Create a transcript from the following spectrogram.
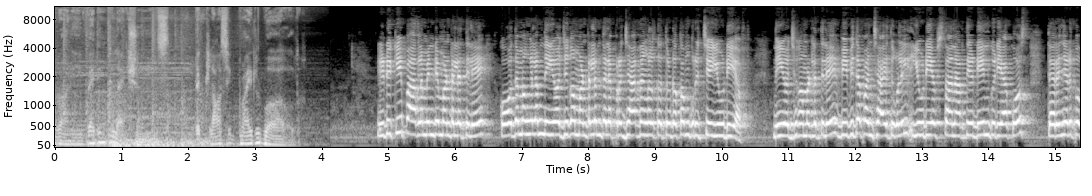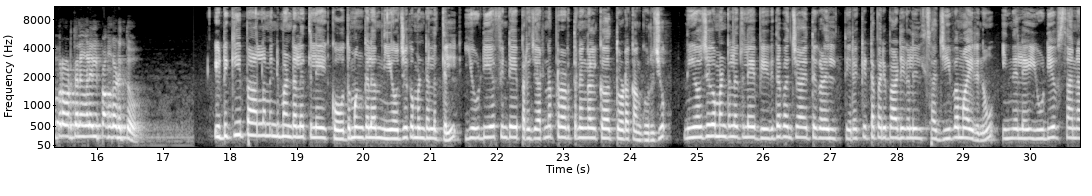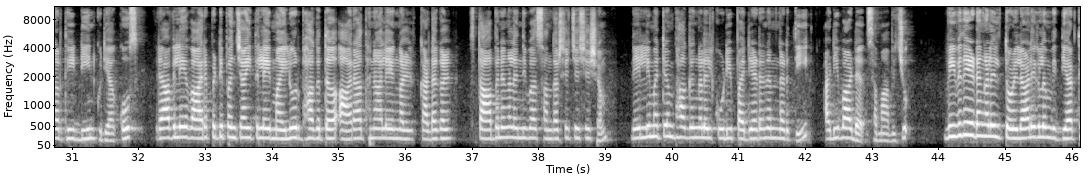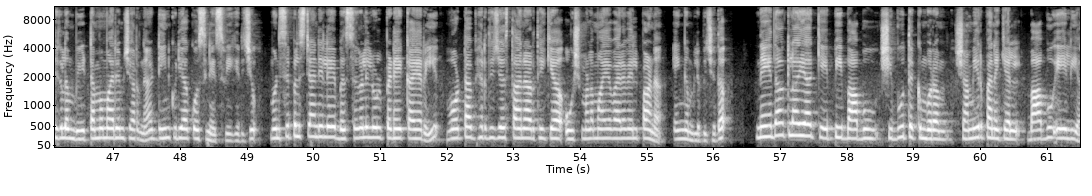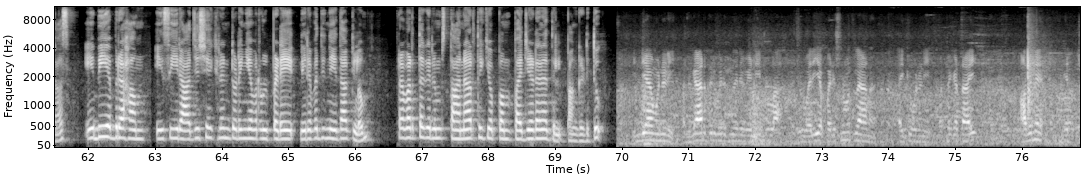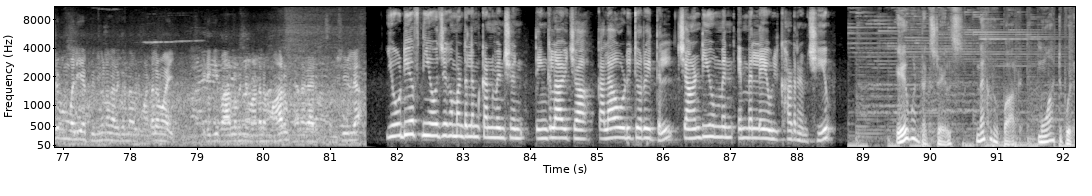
Wedding Collections, the classic bridal world. Idukki parliament മണ്ഡലത്തിലെ കോതമംഗലം നിയോജക മണ്ഡലം തല പ്രചാരണങ്ങൾക്ക് തുടക്കം കുറിച്ച് യു ഡി എഫ്. നിയോജക മണ്ഡലത്തിലെ വിവിധ പഞ്ചായത്തുകളിൽ യു ഡി എഫ് സ്ഥാനാർത്ഥി ഡീൻ കുര്യാക്കോസ് തെരഞ്ഞെടുപ്പ് പ്രവർത്തനങ്ങളിൽ പങ്കെടുത്തു. ഇടുക്കി പാർലമെന്റ് മണ്ഡലത്തിലെ കോതമംഗലം നിയോജക മണ്ഡലത്തിൽ യു ഡി എഫിന്റെ പ്രചാരണ പ്രവർത്തനങ്ങൾക്ക് തുടക്കം കുറിച്ചു. നിയോജക മണ്ഡലത്തിലെ വിവിധ പഞ്ചായത്തുകളിൽ തിരക്കിട്ട പരിപാടികളിൽ സജീവമായിരുന്നു ഇന്നലെ യു ഡി എഫ് സ്ഥാനാർത്ഥി ഡീൻ കുര്യാക്കോസ്. രാവിലെ വാരപ്പെട്ടി പഞ്ചായത്തിലെ മൈലൂർ ഭാഗത്ത് ആരാധനാലയങ്ങൾ കടകൾ സ്ഥാപനങ്ങൾ എന്നിവ സന്ദർശിച്ച ശേഷം നെല്ലിമറ്റം ഭാഗങ്ങളിൽ കൂടി പര്യടനം നടത്തി അടിവാട് സമാപിച്ചു. വിവിധയിടങ്ങളിൽ തൊഴിലാളികളും വിദ്യാർത്ഥികളും വീട്ടമ്മമാരും ചേർന്ന് ഡീൻ കുര്യാക്കോസിനെ സ്വീകരിച്ചു. മുനിസിപ്പൽ സ്റ്റാൻഡിലെ ബസ്സുകളിൽ ഉൾപ്പെടെ കയറി വോട്ട് അഭ്യർത്ഥിച്ച സ്ഥാനാർത്ഥിക്ക് ഊഷ്മളമായ വരവേൽപ്പാണ് എങ്ങും ലഭിച്ചത്. നേതാക്കളായ K P Babu Shibu Thekkumpuram Shameer Panakkal Babu Elias A B Abraham A C Rajasekharan തുടങ്ങിയവർ ഉൾപ്പെടെ നിരവധി നേതാക്കളും പ്രവർത്തകരും സ്ഥാനാർത്ഥിക്കൊപ്പം പര്യടനത്തിൽ പങ്കെടുത്തു. ഇന്ത്യ മുന്നണി അധികാരത്തിൽ വരുന്നതിന് വേണ്ടിയിട്ടുള്ള ഒരു വലിയ പരിശ്രമത്തിലാണ് ഐക്യമുന്നണി ഒറ്റക്കെട്ടായി. അതിന് ഏറ്റവും വലിയ പിന്തുണ നൽകുന്ന ഒരു മണ്ഡലമായി ഇടുക്കി പാർലമെന്റ് മണ്ഡലം മാറും എന്ന കാര്യത്തിൽ സംശയമില്ല. യു ഡി എഫ് നിയോജക മണ്ഡലം കൺവെൻഷൻ തിങ്കളാഴ്ച കലാ ഓഡിറ്റോറിയത്തിൽ ചാണ്ടിയുമ്മൻ എം എൽ എ ഉദ്ഘാടനം ചെയ്യും. A one textiles Nehru park Muvattupuzha.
